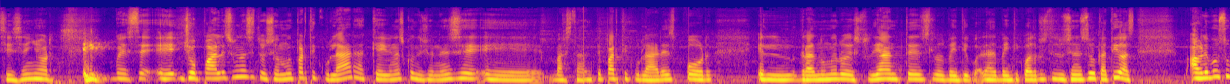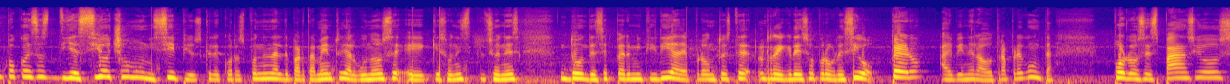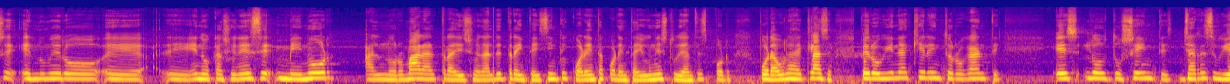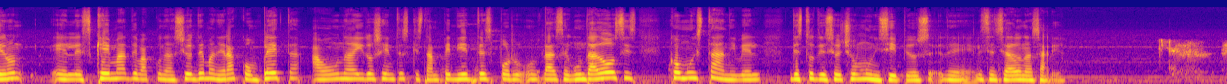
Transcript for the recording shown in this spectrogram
Sí, señor. Pues eh, eh, Yopal es una situación muy particular, aquí hay unas condiciones eh, bastante particulares por el gran número de estudiantes, los las 24 instituciones educativas. Hablemos un poco de esos 18 municipios que le corresponden al departamento y algunos eh, que son instituciones donde se permitiría de pronto este regreso progresivo. Pero ahí viene la otra pregunta. Por los espacios, eh, el número eh, en ocasiones menor al normal, al tradicional de 35 y 40, 41 estudiantes por, por aula de clase. Pero viene aquí el interrogante es los docentes. Ya recibieron el esquema de vacunación de manera completa. Aún hay docentes que están pendientes por la segunda dosis. ¿Cómo está a nivel de estos 18 municipios, de, licenciado Nazario?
